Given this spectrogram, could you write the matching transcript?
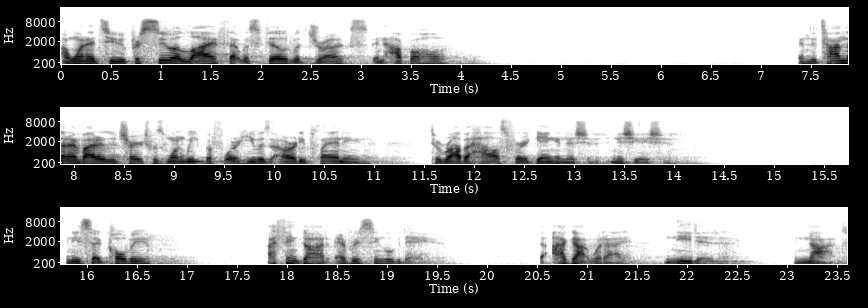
I wanted to pursue a life that was filled with drugs and alcohol. And the time that I invited to church was one week before he was already planning to rob a house for a gang initiation. And he said, Colby, I thank God every single day that I got what I needed and not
